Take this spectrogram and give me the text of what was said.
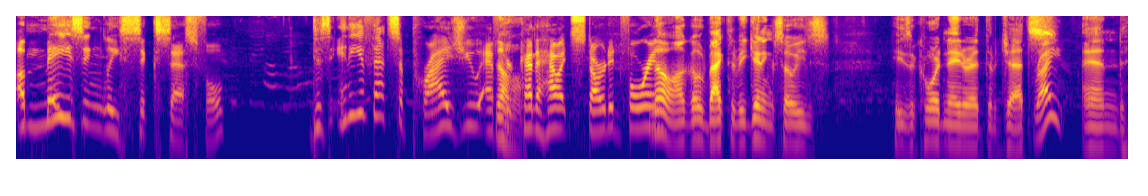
amazingly successful. Does any of that surprise you after No. kind of how it started for him? No, I'll go back to the beginning. So he's he's a coordinator at the Jets, Right. And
